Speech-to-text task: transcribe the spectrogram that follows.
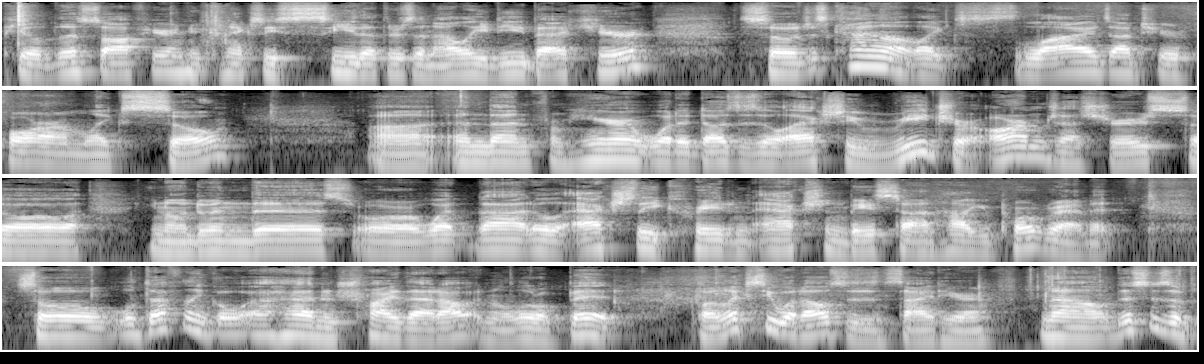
peel this off here and you can actually see that there's an LED back here. So it just kind of like slides onto your forearm like so. Uh, and then from here, what it does is it'll actually read your arm gestures. So, you know, doing this or whatnot, it'll actually create an action based on how you program it. So we'll definitely go ahead and try that out in a little bit. But let's see what else is inside here. Now this is a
